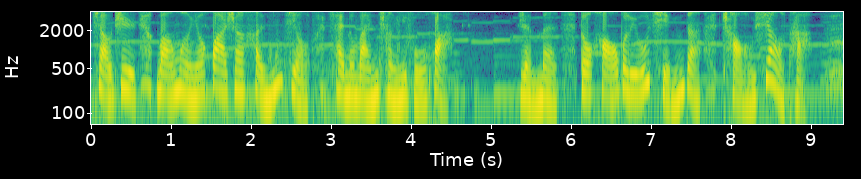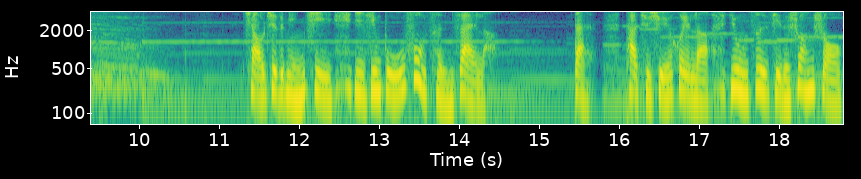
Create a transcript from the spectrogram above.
乔治往往要画上很久才能完成一幅画，人们都毫不留情地嘲笑他。乔治的名气已经不复存在了，但他却学会了用自己的双手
